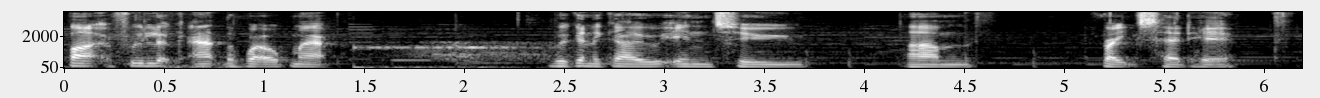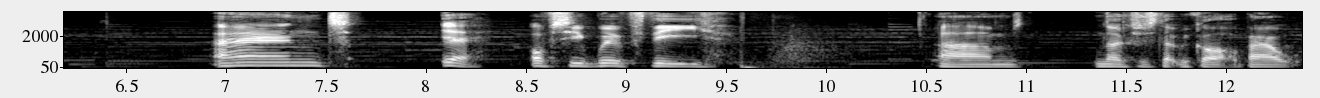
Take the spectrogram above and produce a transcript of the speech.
But if we look at the world map, we're going to go into um, Drake's Head here. And yeah, obviously with the um, notice that we got about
